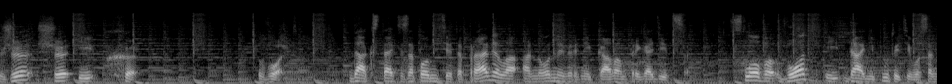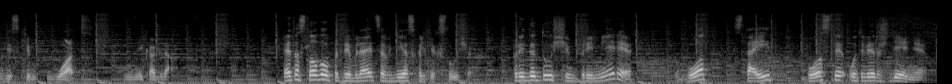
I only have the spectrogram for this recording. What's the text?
«ж», «ш» и «х». Вот. Да, кстати, запомните это правило, оно наверняка вам пригодится. Слово «вот», и да, не путайте его с английским «what», никогда. Это слово употребляется в нескольких случаях. В предыдущем примере «вот» стоит после утверждения –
